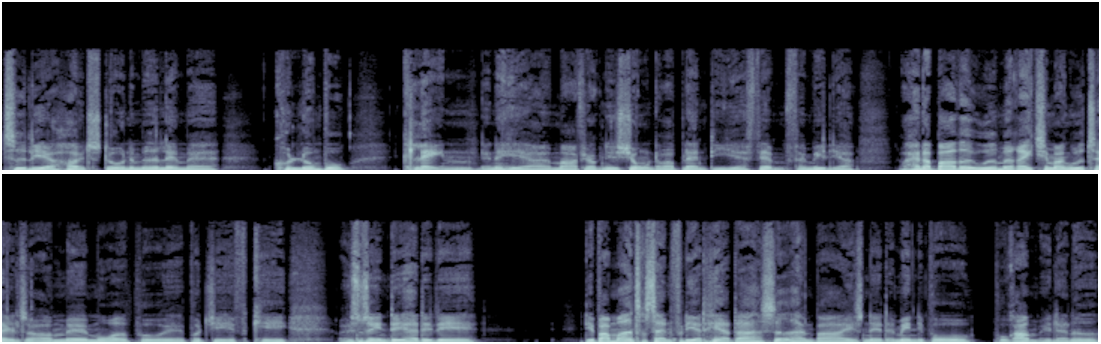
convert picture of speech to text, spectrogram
tidligere højtstående medlem af Colombo-klanen, denne her mafiaorganisation, der var blandt de øh, fem familier. Og han har bare været ude med rigtig mange udtalelser om øh, mordet på, øh, på JFK. Og jeg synes egentlig, det her, det, det, det er bare meget interessant, fordi at her, der sidder han bare i sådan et almindeligt program, et eller andet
